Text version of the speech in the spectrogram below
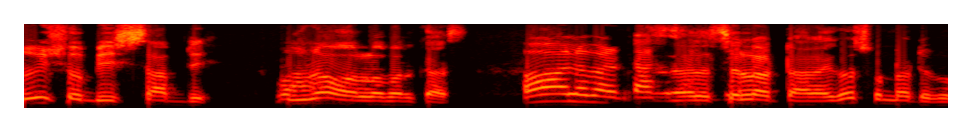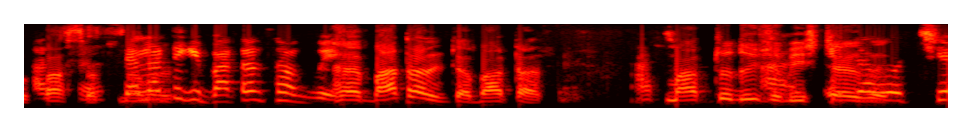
দুইশো বিশ সাবরি পুরো অল ওভার কাজ অল ওভার কাজ সেলারটা আড়াই গো শূন্য টেবো পাঁচ আচ্ছা স্যালাডে কি বাটার থাকবে? হ্যাঁ বাটার এটা বাটার আচ্ছা। মাত্র দুইশো আর বিশ টাকা এটা হচ্ছে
